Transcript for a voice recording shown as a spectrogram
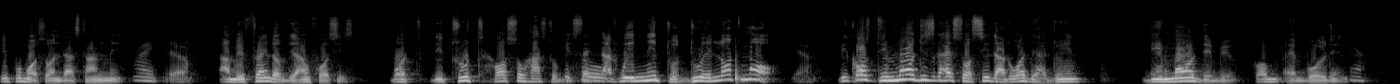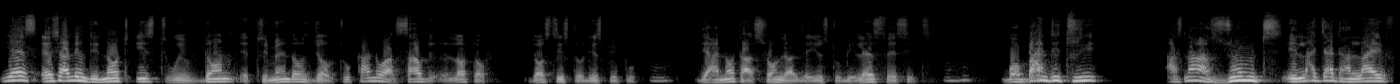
People must understand me. Right. Yeah. I'm a friend of the armed forces. But the truth also has to be said that we need to do a lot more. Yeah. Because the more these guys succeed at what they are doing, the more they become emboldened. Yeah. Yes, especially in the Northeast, we've done a tremendous job. Tukano has served a lot of justice to these people. They are not as strong as they used to be, let's face it. But banditry has now assumed a larger than life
